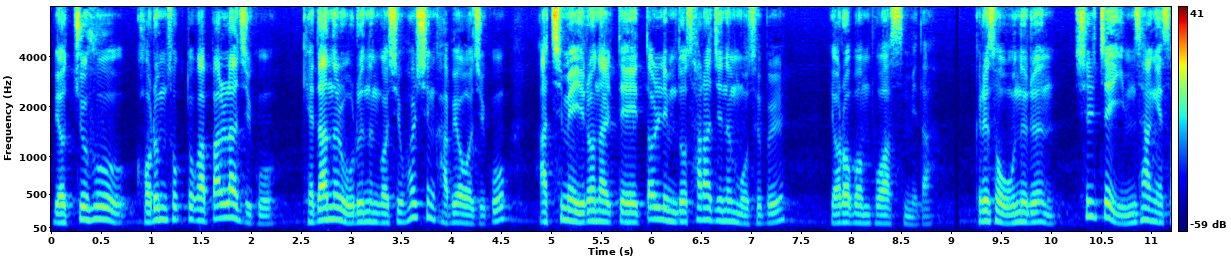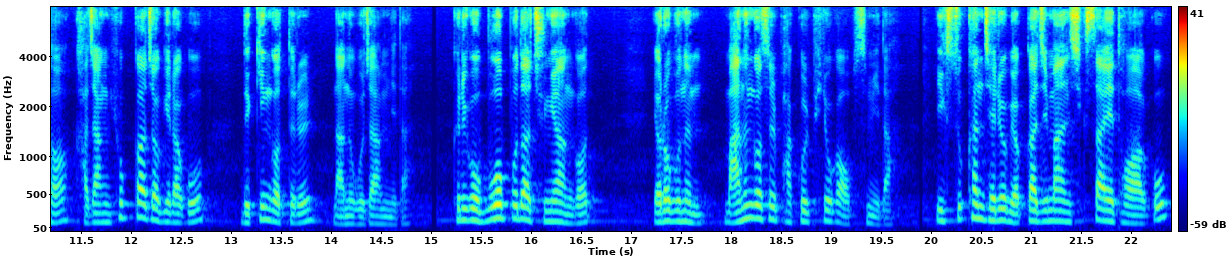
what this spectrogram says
몇 주 후 걸음 속도가 빨라지고 계단을 오르는 것이 훨씬 가벼워지고 아침에 일어날 때의 떨림도 사라지는 모습을 여러 번 보았습니다. 그래서 오늘은 실제 임상에서 가장 효과적이라고 느낀 것들을 나누고자 합니다. 그리고 무엇보다 중요한 것, 여러분은 많은 것을 바꿀 필요가 없습니다. 익숙한 재료 몇 가지만 식사에 더하고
